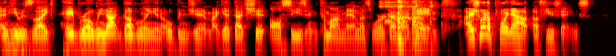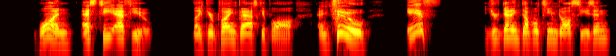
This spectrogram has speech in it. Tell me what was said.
and he was like, "Hey bro, we not doubling in open gym. I get that shit all season. Come on, man, let's work on our game." I just want to point out a few things. One, STFU. Like you're playing basketball, and two, if you're getting double teamed all season,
